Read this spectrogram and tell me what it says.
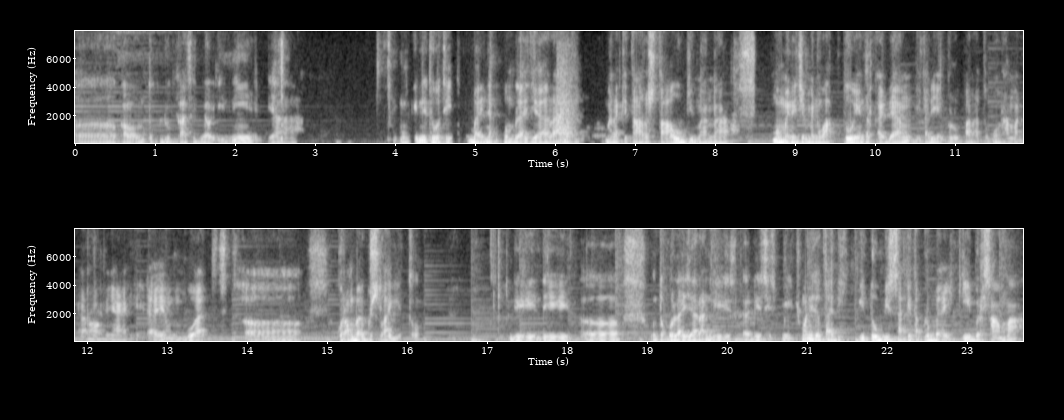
uh, kalau untuk duka sejauh ini ya mungkin itu sih banyak pembelajaran mana kita harus tahu gimana memanajemen waktu yang terkadang ya tadi yang kelupaan ataupun haman errornya eh, yang membuat uh, kurang bagus lah gitu di di uh, untuk pelajaran di uh, di sismik. Cuman itu tadi itu bisa kita perbaiki bersama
